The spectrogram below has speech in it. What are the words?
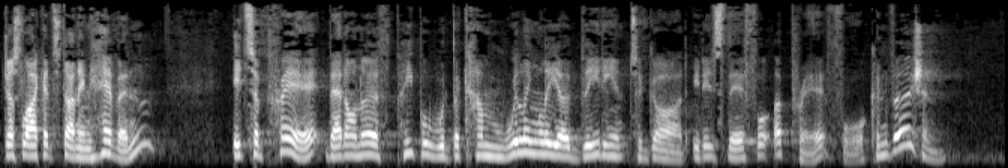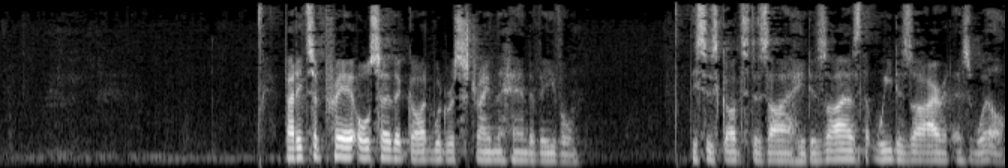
just like it's done in heaven, it's a prayer that on earth people would become willingly obedient to God. It is therefore a prayer for conversion. But it's a prayer also that God would restrain the hand of evil. This is God's desire. He desires that we desire it as well.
